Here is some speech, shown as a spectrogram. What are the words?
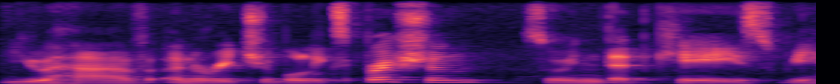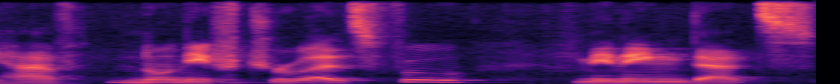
You have unreachable expression. So in that case, we have non-if true else foo, meaning that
